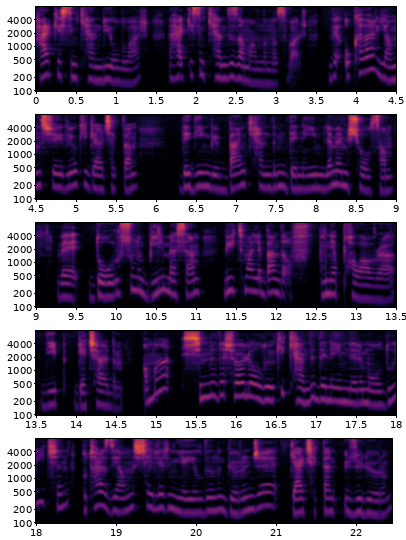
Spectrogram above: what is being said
Herkesin kendi yolu var ve herkesin kendi zamanlaması var. Ve o kadar yanlış yayılıyor ki gerçekten dediğim gibi ben kendim deneyimlememiş olsam ve doğrusunu bilmesem büyük ihtimalle ben de of bu ne palavra deyip geçerdim. Ama şimdi de şöyle oluyor ki kendi deneyimlerim olduğu için bu tarz yanlış şeylerin yayıldığını görünce gerçekten üzülüyorum.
